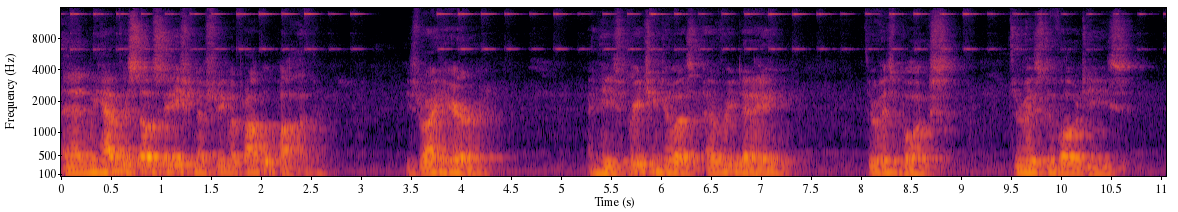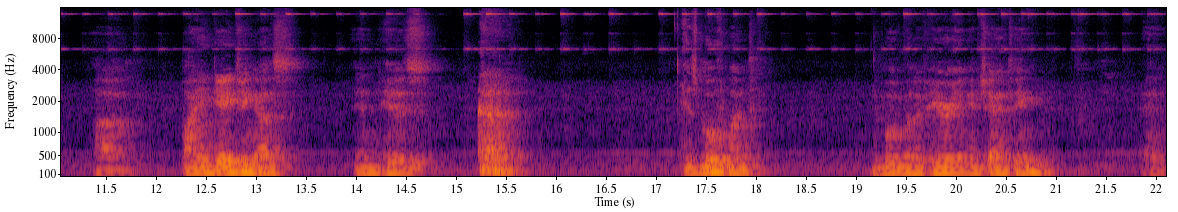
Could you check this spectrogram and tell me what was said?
and we have the association of Srila Prabhupada. He's right here, and he's preaching to us every day through his books, through his devotees, uh, by engaging us in his his movement, the movement of hearing and chanting, And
